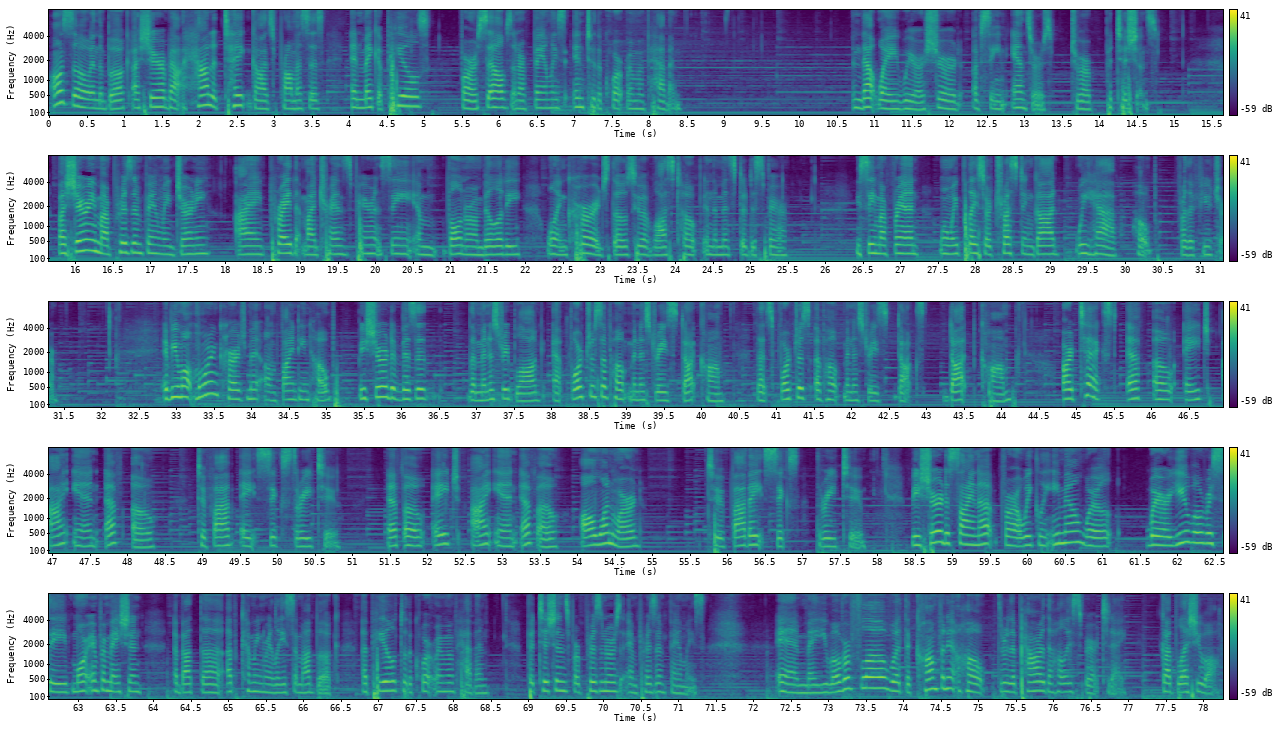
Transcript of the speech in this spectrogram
Also, in the book, I share about how to take God's promises and make appeals for ourselves and our families into the courtroom of heaven. In that way, we are assured of seeing answers to our petitions. By sharing my prison family journey, I pray that my transparency and vulnerability will encourage those who have lost hope in the midst of despair. You see, my friend, when we place our trust in God, we have hope for the future. If you want more encouragement on finding hope, Be sure to visit the ministry blog at fortressofhopeministries.com. That's fortressofhopeministries.com or text F O H I N F O to 58632. F O H I N F O, all one word, to 58632. Be sure to sign up for our weekly email where, where you will receive more information about the upcoming release of my book, Appeal to the Courtroom of Heaven Petitions for Prisoners and Prison Families. And may you overflow with the confident hope through the power of the Holy Spirit today. God bless you all.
